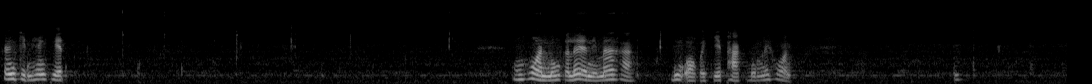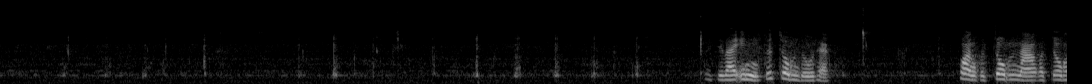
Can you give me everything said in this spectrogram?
แห้งกินแห้งเผ็ดบุ้มห่อนบุ้มกันเลยอันนี้มากค่ะ บุ้มออกไปเก็บผักบุ้มได้ห่อน จิว่าอินี่ก็จมดูแท้ห่อนก็จมหนาวก็จม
